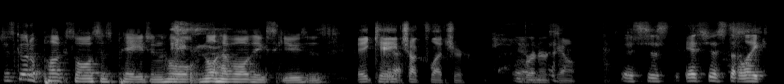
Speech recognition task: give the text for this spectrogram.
Just go to Puck Sauce's page and he'll he'll have all the excuses. Aka Yeah. Chuck Fletcher. Burner count. It's just, it's just uh, like,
